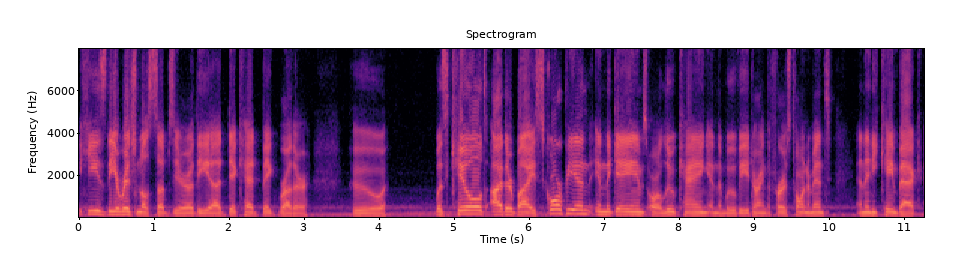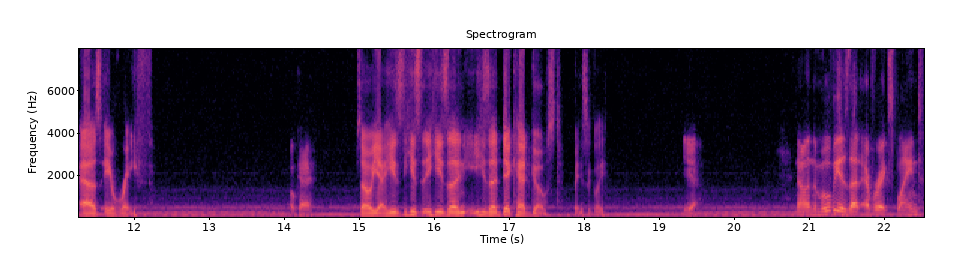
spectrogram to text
He's the original Sub Zero, the uh, dickhead big brother, who was killed either by Scorpion in the games or Liu Kang in the movie during the first tournament, and then he came back as a wraith. Okay. So yeah, he's he's he's a he's a dickhead ghost basically. Yeah. Now, in the movie, is that ever explained,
